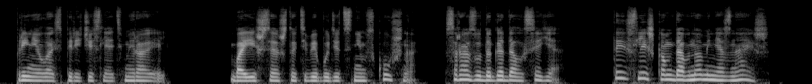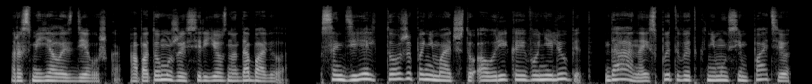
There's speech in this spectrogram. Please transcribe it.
— принялась перечислять Мираэль. «Боишься, что тебе будет с ним скучно?» — сразу догадался я. «Ты слишком давно меня знаешь. Рассмеялась девушка, а потом уже серьезно добавила. Сандиэль тоже понимает, что Аурика его не любит. Да, она испытывает к нему симпатию,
